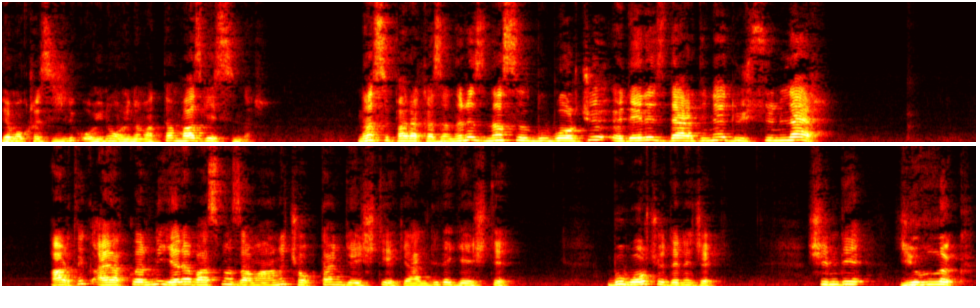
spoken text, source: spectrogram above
demokrasicilik oyunu oynamaktan vazgeçsinler. Nasıl para kazanırız, nasıl bu borcu öderiz derdine düşsünler. Artık ayaklarını yere basma zamanı çoktan geçti. Geldi de geçti. Bu borç ödenecek. Şimdi yıllık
